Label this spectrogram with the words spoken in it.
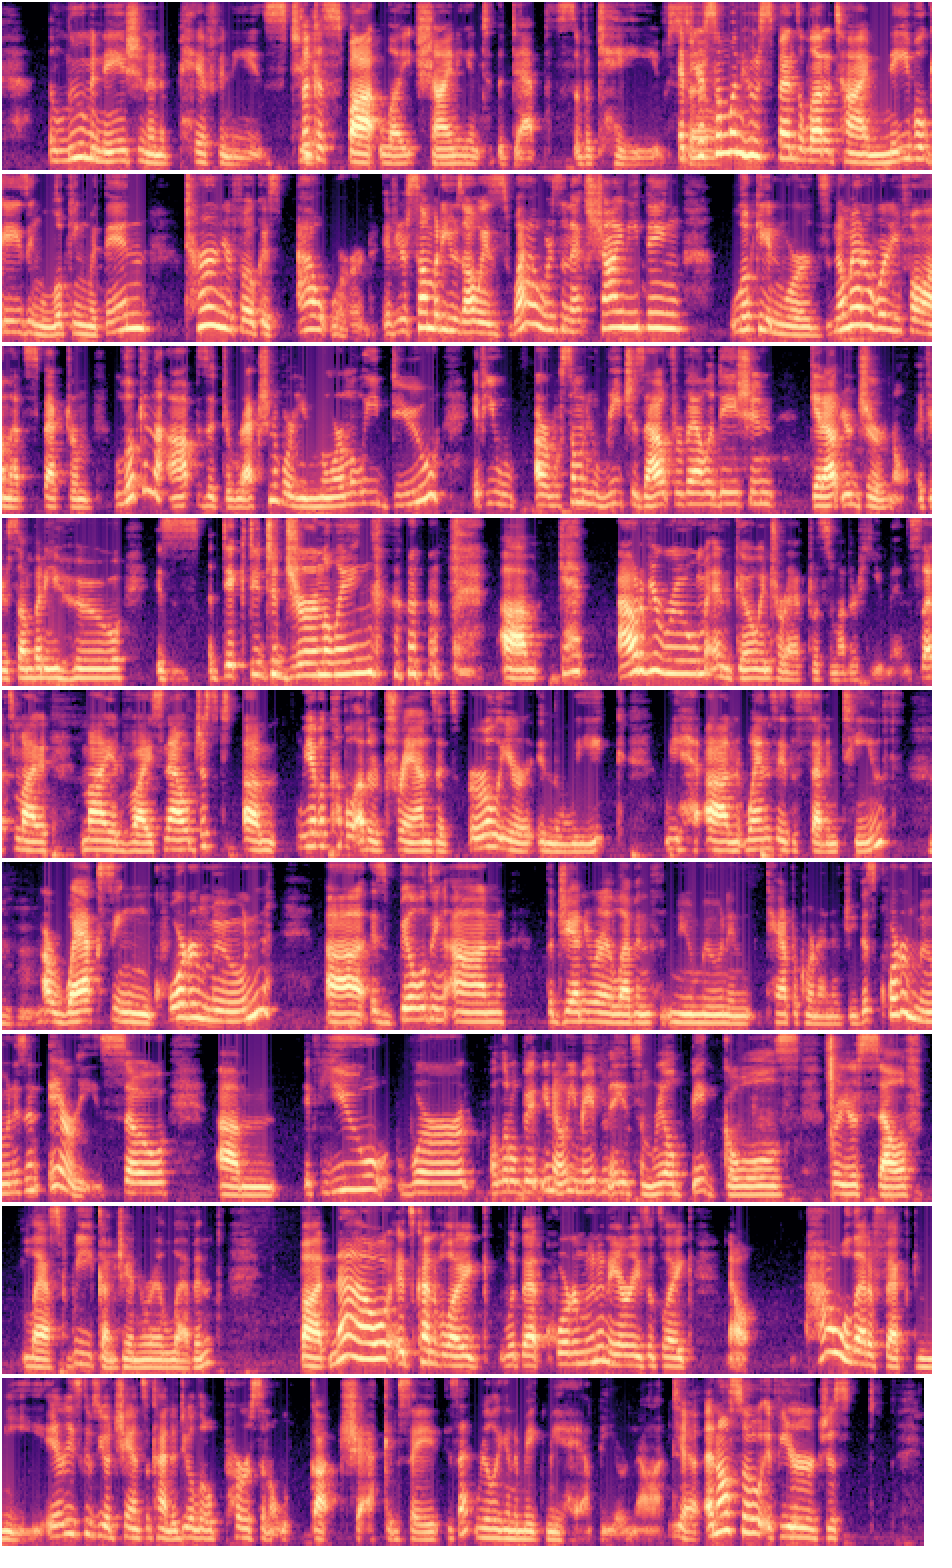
illumination and epiphanies to like a spotlight shining into the depths of a cave. if you're someone who spends a lot of time navel gazing looking within turn your focus outward. If you're somebody who's always wow where's the next shiny thing? look inwards. No matter where you fall on that spectrum look in the opposite direction of where you normally do. If you are someone who reaches out for validation get out your journal. If you're somebody who is addicted to journaling um, get out of your room and go interact with some other humans that's my my advice now just um, we have a couple other transits earlier in the week we on wednesday the 17th Mhm. our waxing quarter moon uh, is building on the January 11th new moon in Capricorn energy. This quarter moon is in Aries. So um, if you were a little bit, you know, you may have made some real big goals for yourself last week on January 11th. But now it's kind of like with that quarter moon in Aries, it's like, now how will that affect me? Aries gives you a chance to kind of do a little personal gut check and say, is that really going to make me happy or not? Yeah. And also, if you're just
